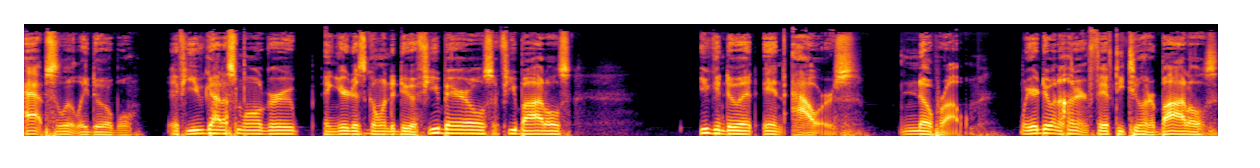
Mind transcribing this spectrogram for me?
absolutely doable. If you've got a small group and you're just going to do a few barrels, a few bottles, you can do it in hours. No problem. When you're doing 150, 200 bottles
